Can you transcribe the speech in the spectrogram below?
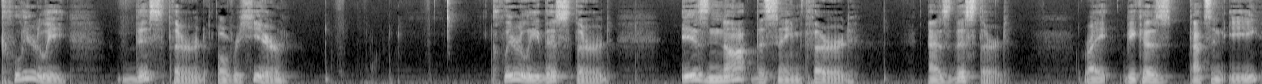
clearly, this third over here, clearly this third is not the same third as this third, right? Because that's an E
